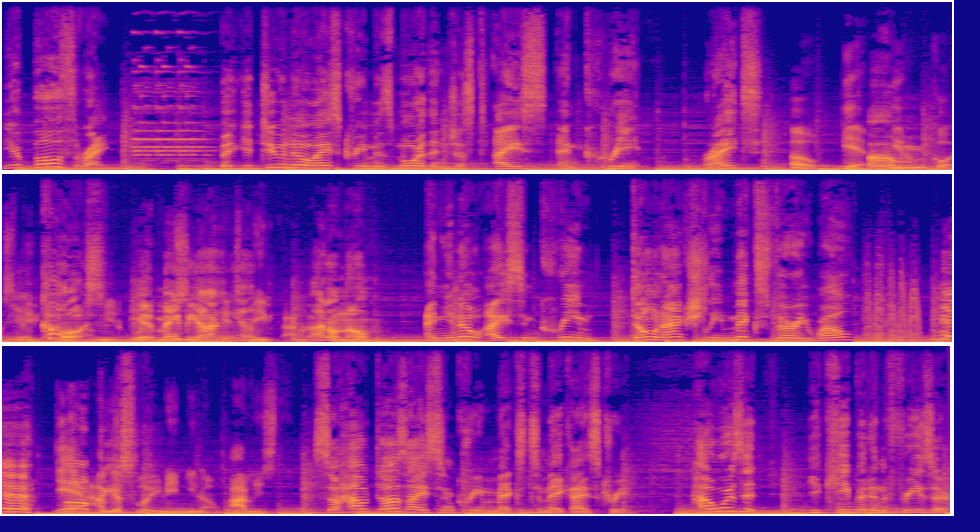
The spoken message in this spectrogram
You're both right. But you do know ice cream is more than just ice and cream, right? Oh, yeah, Um, you know, of course. maybe. of course. You know, yeah, maybe say, I, guess, yeah, maybe. I don't know. I don't know. And you know ice and cream don't actually mix very well. Eh, yeah, Yeah, obviously. I mean, you know, obviously. So how does ice and cream mix to make ice cream? How is it you keep it in the freezer,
